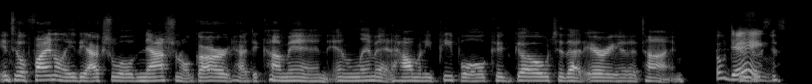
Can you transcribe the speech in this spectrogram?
until finally the actual National Guard had to come in and limit how many people could go to that area at a time. oh 'Cause it was dang. just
